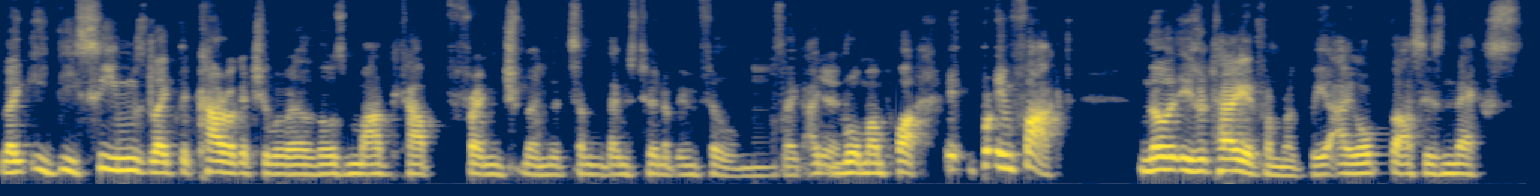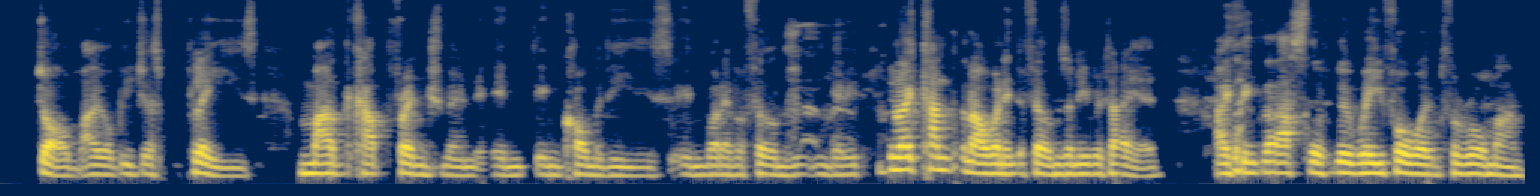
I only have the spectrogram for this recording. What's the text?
Like he, he seems like the caricature of those madcap Frenchmen that sometimes turn up in films. Like I, Yeah. Romain Poite. In fact, now that he's retired from rugby, I hope that's his next job. I hope he just plays madcap Frenchmen in, in comedies, in whatever films he can get. in. You know, like Cantona went into films and he retired. I think that's the, the way forward for Romain.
